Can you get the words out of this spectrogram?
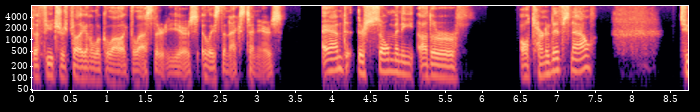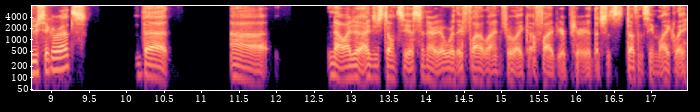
the future is probably going to look a lot like the last 30 years, at least the next 10 years. And there's so many other alternatives now to cigarettes that uh no, I, I just don't see a scenario where they flatline for like a five year period. That just doesn't seem likely.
